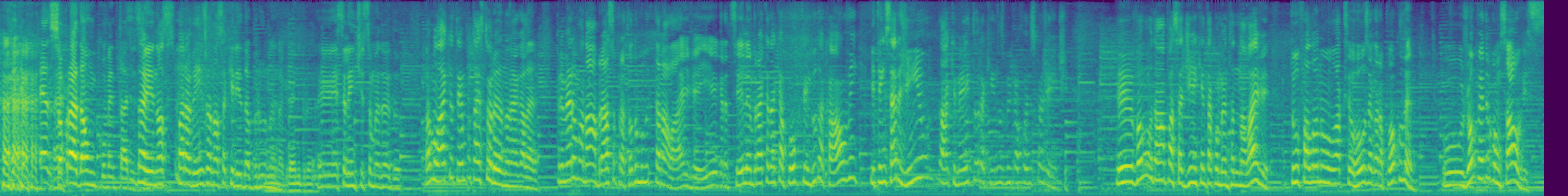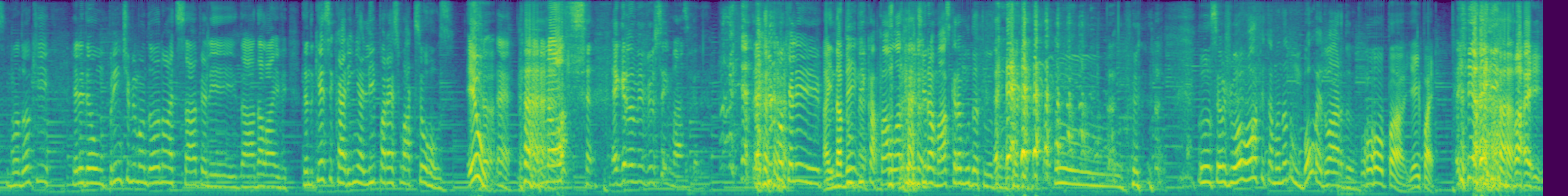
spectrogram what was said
É, só pra dar um comentário. Isso aí, nossos parabéns à nossa querida Bruna. Bruna, grande Bruna. Excelentíssimo Edu. Vamos lá que o tempo tá estourando, né, galera? Primeiro mandar um abraço pra todo mundo que tá na live aí, agradecer e lembrar que daqui a pouco tem Duda Calvin e tem Serginho da Akinator aqui nos microfones com a gente. E vamos dar uma passadinha quem tá comentando na live. Tu falou no Axel Rose agora há pouco, Lê? O João Pedro Gonçalves mandou que ele deu um print e me mandou no WhatsApp ali da, da live, dizendo que esse carinha ali parece o Axel Rose. Eu? É, Nossa! É que ele não me viu sem máscara. É tipo aquele Ainda do bem, né? pica-pau lá quando tira a máscara muda tudo. né? o... o seu João Off tá mandando um bom Eduardo. opa, e aí, pai? E aí, pai?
